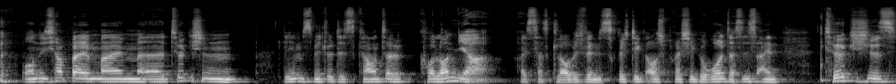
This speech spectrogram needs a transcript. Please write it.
und ich habe bei meinem äh, türkischen Lebensmitteldiscounter Colonia, heißt das glaube ich, wenn ich es richtig ausspreche, geholt. Das ist ein türkisches,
